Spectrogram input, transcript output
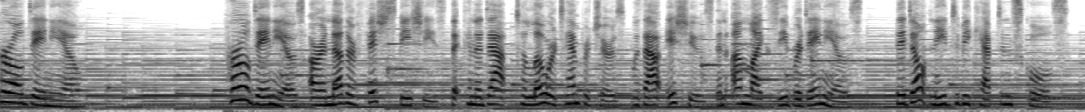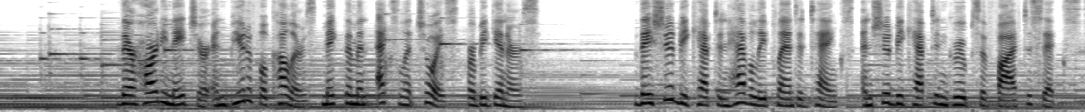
Pearl Danio Pearl Danios are another fish species that can adapt to lower temperatures without issues and unlike zebra danios, they don't need to be kept in schools. Their hardy nature and beautiful colors make them an excellent choice for beginners. They should be kept in heavily planted tanks and should be kept in groups of 5 to 6.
